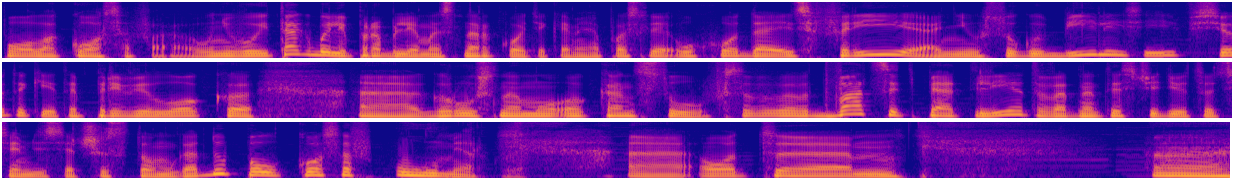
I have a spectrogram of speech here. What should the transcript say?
Пола Кософа. У него и так были проблемы с наркотиками, а после ухода из фри они усугубились, и все-таки это привело к грустному концу. В 25 лет, в 1976 году, Пол Косов умер э, от... Эм, э,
